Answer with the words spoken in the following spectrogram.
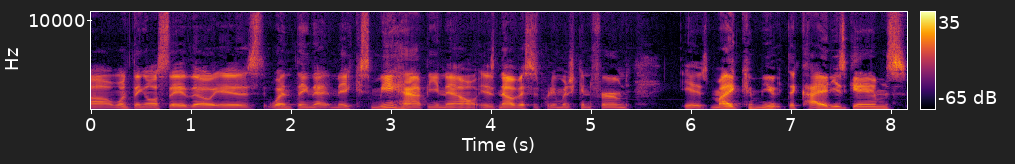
Uh, one thing I'll say though is one thing that makes me happy now is now this is pretty much confirmed is my commute to Coyotes games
